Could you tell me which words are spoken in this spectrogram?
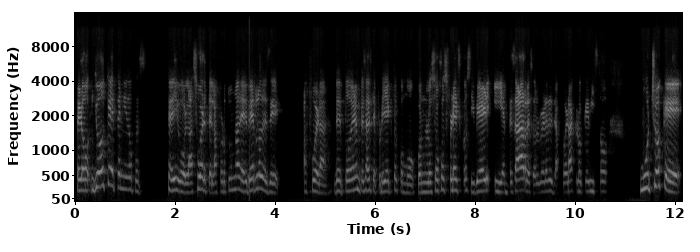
pero yo que he tenido, pues, te digo, la suerte, la fortuna de verlo desde afuera, de poder empezar este proyecto como con los ojos frescos y ver y empezar a resolver desde afuera, creo que he visto mucho que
